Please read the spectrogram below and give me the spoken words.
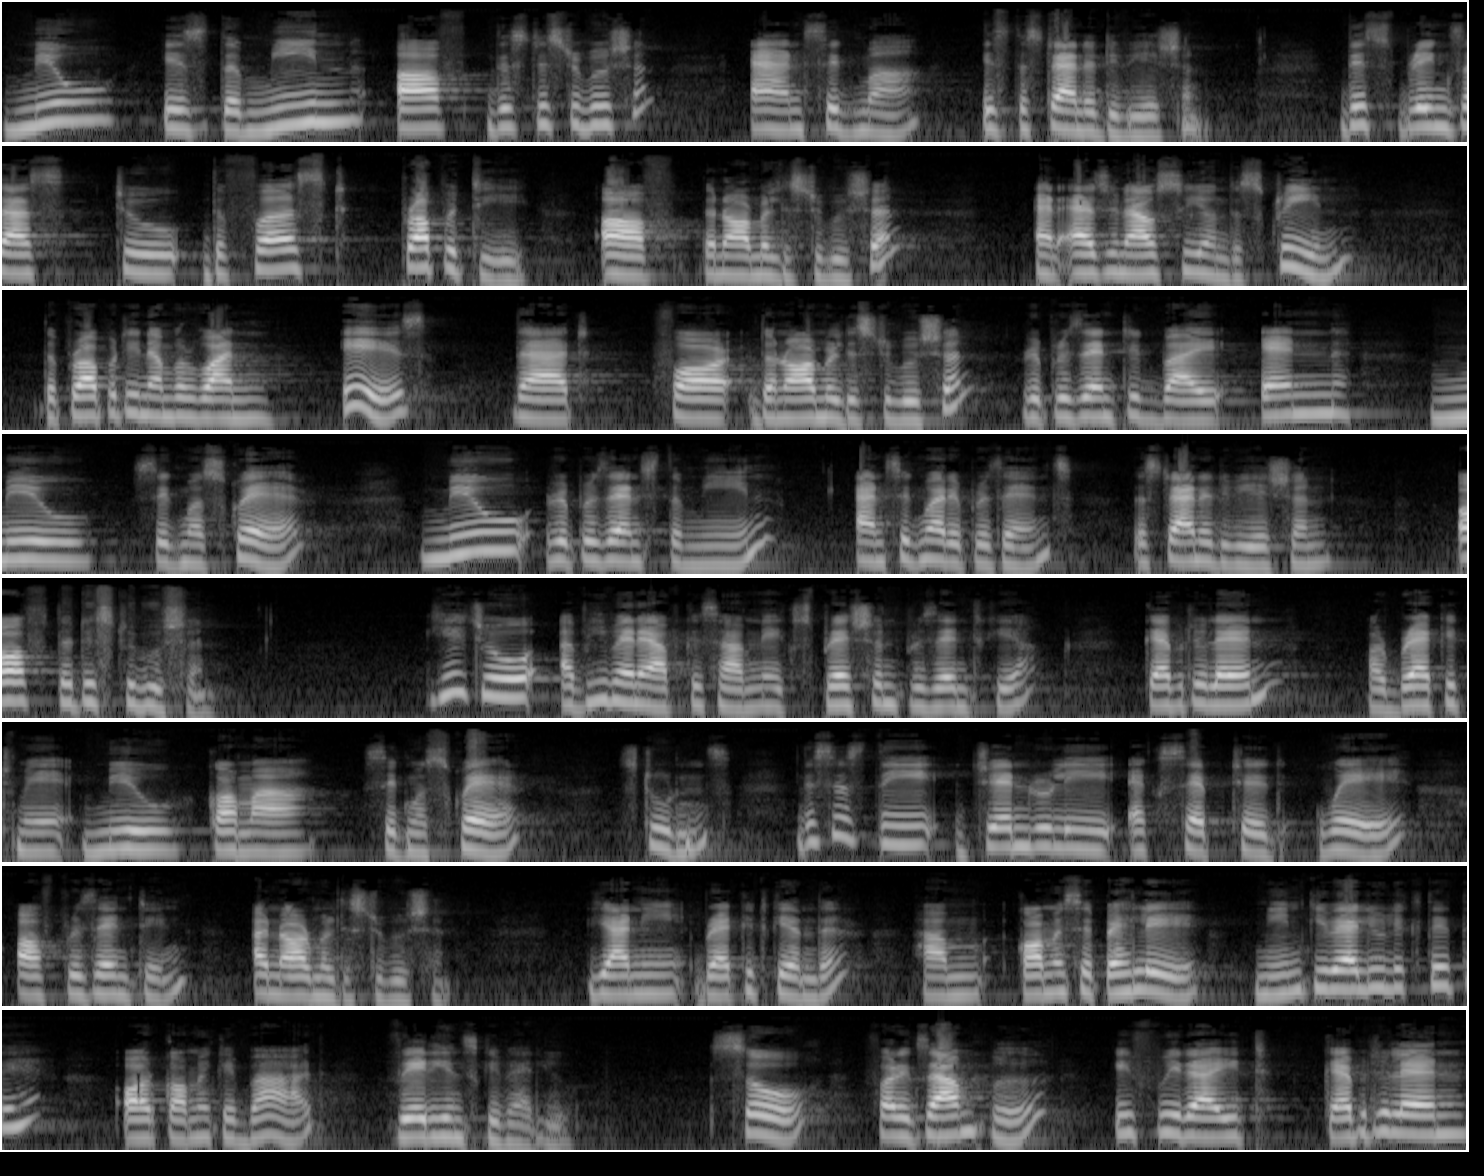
mu is the mean of this distribution and sigma is the standard deviation. This brings us to the first property of the normal distribution. And as you now see on the screen, the property number 1 is that for the normal distribution represented by n mu sigma square, mu represents the mean and sigma represents the standard deviation of the distribution. ये जो अभी मैंने आपके सामने expression present किया capital N और bracket में mu comma sigma square students, this is the generally accepted way of presenting a normal distribution. यानी ब्रैकेट के अंदर हम कॉमे से पहले मीन की वैल्यू लिख देते हैं और कॉमे के बाद वेरिएंस की value so for example if we write capital N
